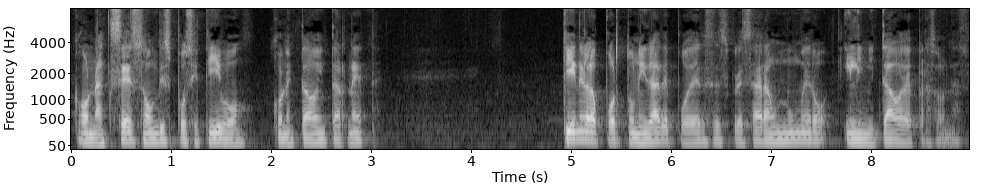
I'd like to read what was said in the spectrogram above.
con acceso a un dispositivo conectado a Internet tiene la oportunidad de poderse expresar a un número ilimitado de personas.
